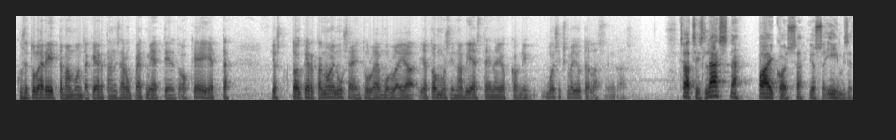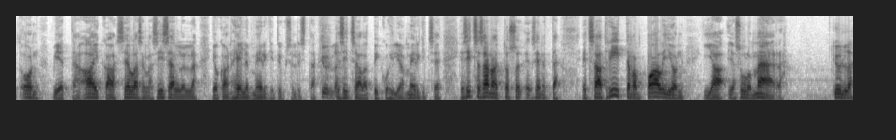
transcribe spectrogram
kun se tulee riittävän monta kertaa, niin sä rupeat miettimään, että okei, että jos toi kerta noin usein tulee mulle ja, ja tommosina viesteinä, jotka, niin voisiko mä jutella sen kanssa? Sä oot siis läsnä paikoissa, jossa ihmiset on, viettää aikaa sellaisella sisällöllä, joka on heille merkityksellistä. Kyllä. Ja sit sä alat pikkuhiljaa merkitsee. Ja sit sä sanoit tuossa sen, että, että sä oot riittävän paljon ja, ja sulla on määrä. Kyllä.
